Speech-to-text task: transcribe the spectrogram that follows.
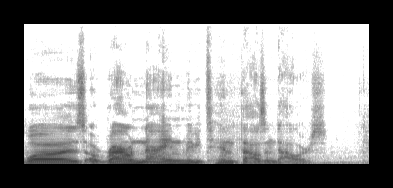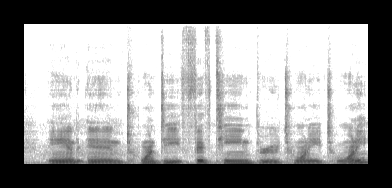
was around nine, maybe ten thousand dollars. And in 2015 through 2020,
